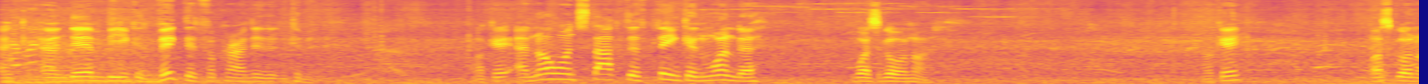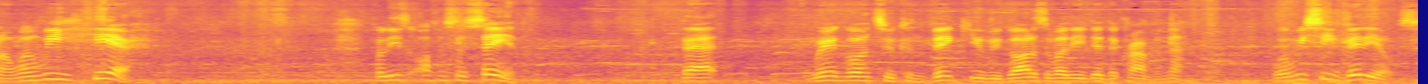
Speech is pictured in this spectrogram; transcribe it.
and, and them being convicted for crimes they didn't commit. Okay, and no one stopped to think and wonder what's going on. Okay, what's going on? When we hear police officers saying that we're going to convict you regardless of whether you did the crime or not. When we see videos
